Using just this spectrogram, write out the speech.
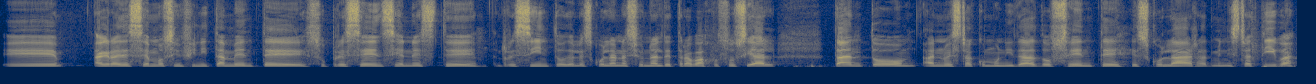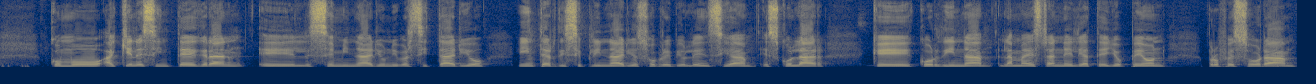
Eh, agradecemos infinitamente su presencia en este recinto de la Escuela Nacional de Trabajo Social, tanto a nuestra comunidad docente, escolar, administrativa, como a quienes integran el Seminario Universitario Interdisciplinario sobre Violencia Escolar, que coordina la maestra Nelia Tello Peón, profesora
